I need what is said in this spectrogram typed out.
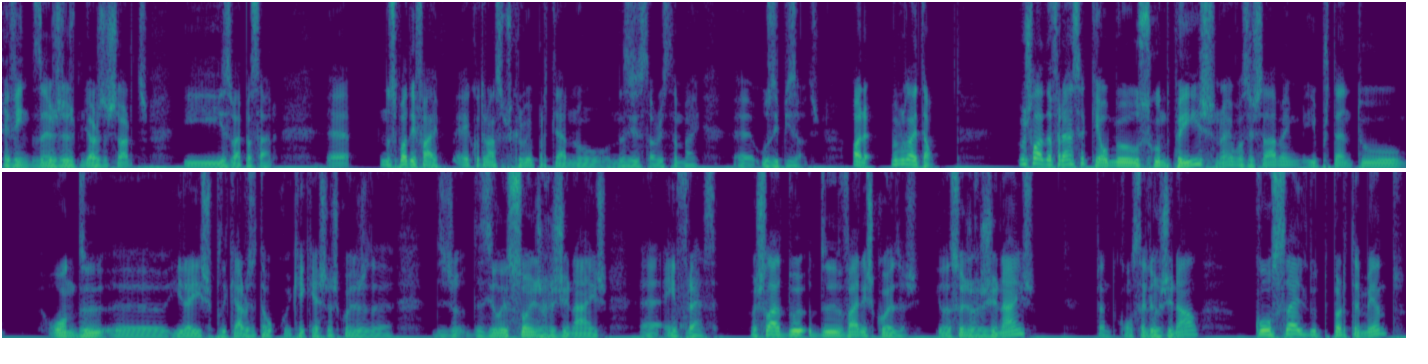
Enfim, desejo as melhores das sortes e isso vai passar. Uh, no Spotify é continuar a subscrever e partilhar no, nas stories também uh, os episódios. Ora, vamos lá então. Vamos falar da França, que é o meu segundo país, não é? vocês sabem, e portanto, onde uh, irei explicar-vos então o que é que é estas coisas de, das eleições regionais em França. Vamos falar de, de várias coisas: eleições regionais, portanto, Conselho Regional, Conselho do Departamento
